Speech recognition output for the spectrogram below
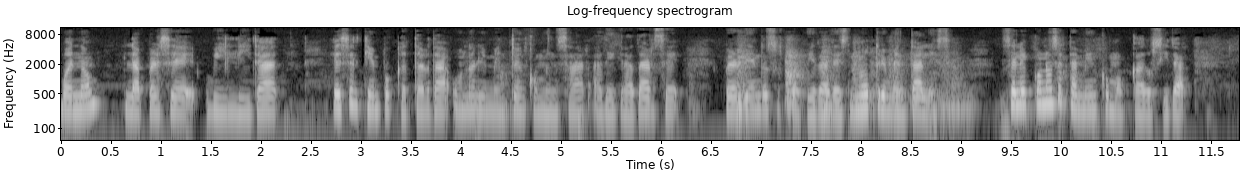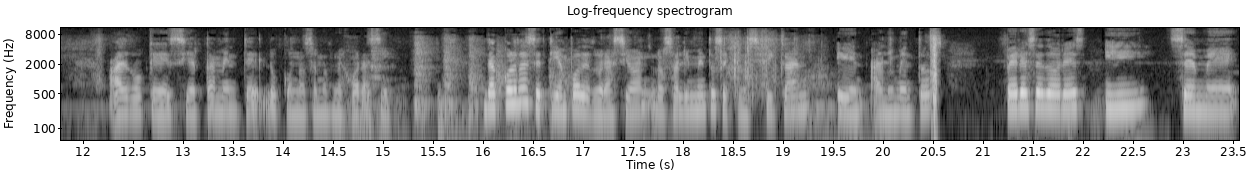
Bueno, la percebilidad es el tiempo que tarda un alimento en comenzar a degradarse, perdiendo sus propiedades nutrimentales. Se le conoce también como caducidad algo que ciertamente lo conocemos mejor así. De acuerdo a ese tiempo de duración, los alimentos se clasifican en alimentos perecedores y semi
